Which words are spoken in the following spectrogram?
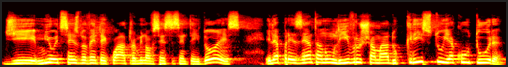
de 1894 a 1962, ele apresenta num livro chamado Cristo e a Cultura.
